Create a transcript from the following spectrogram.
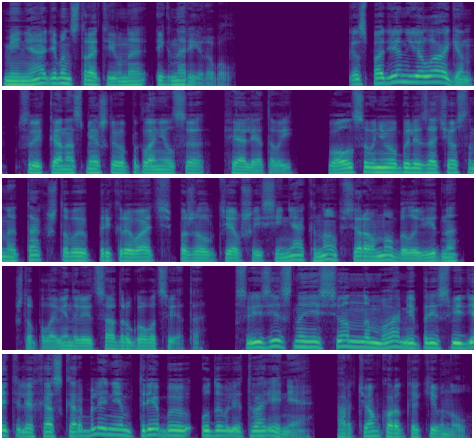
Меня демонстративно игнорировал. «Господин Елагин», — слегка насмешливо поклонился Фиолетовый. Волосы у него были зачесаны так, чтобы прикрывать пожелтевший синяк, но все равно было видно, что половина лица другого цвета. В связи с нанесенным вами при свидетелях оскорблением требую удовлетворения. Артем коротко кивнул.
